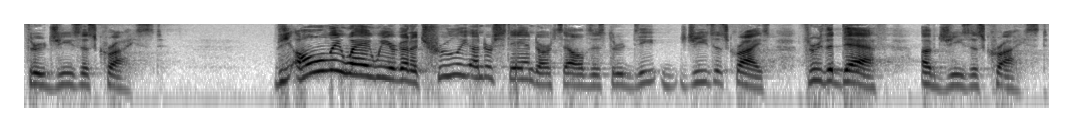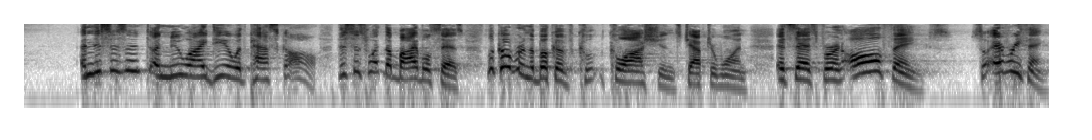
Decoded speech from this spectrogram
through Jesus Christ. The only way we are going to truly understand ourselves is through D- Jesus Christ, through the death of Jesus Christ. And this isn't a new idea with Pascal. This is what the Bible says. Look over in the book of Colossians, chapter 1. It says, For in all things, so everything,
